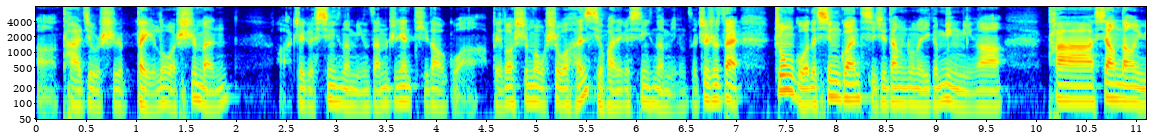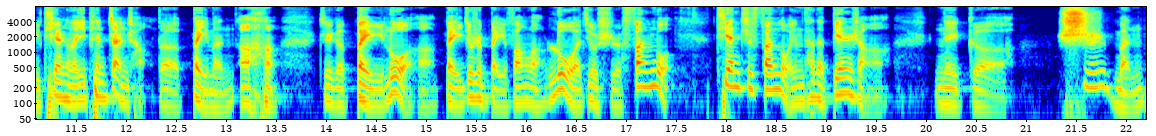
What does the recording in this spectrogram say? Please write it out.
啊，它就是北落师门啊。这个星星的名字咱们之前提到过啊，北落师门是我很喜欢的一个星星的名字，这是在中国的星官体系当中的一个命名啊。它相当于天上的一片战场的北门啊，这个北落啊，北就是北方了，落就是翻落，天之翻落，因为它在边上啊。那个师门，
